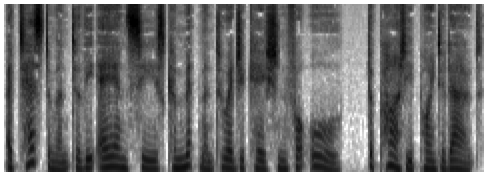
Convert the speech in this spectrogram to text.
a testament to the ANC's commitment to education for all, the party pointed out.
